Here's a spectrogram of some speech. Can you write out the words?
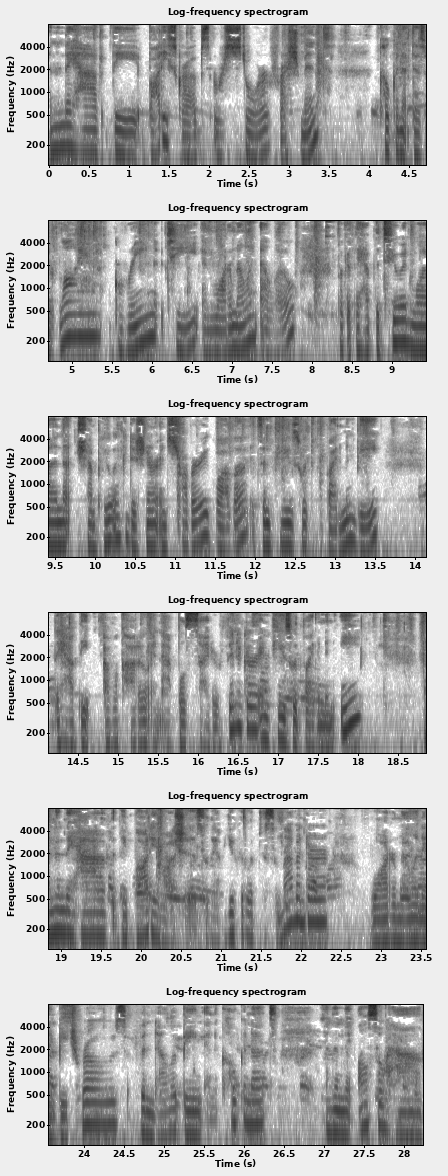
And then they have the body scrubs Restore Fresh Mint, Coconut Desert Lime, Green Tea, and Watermelon Aloe. Look at they have the two-in-one shampoo and conditioner and strawberry guava. It's infused with vitamin B. They have the avocado and apple cider vinegar infused with vitamin E. And then they have the body washes. So they have eucalyptus and lavender, watermelon and beach rose, vanilla bean and coconut. And then they also have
